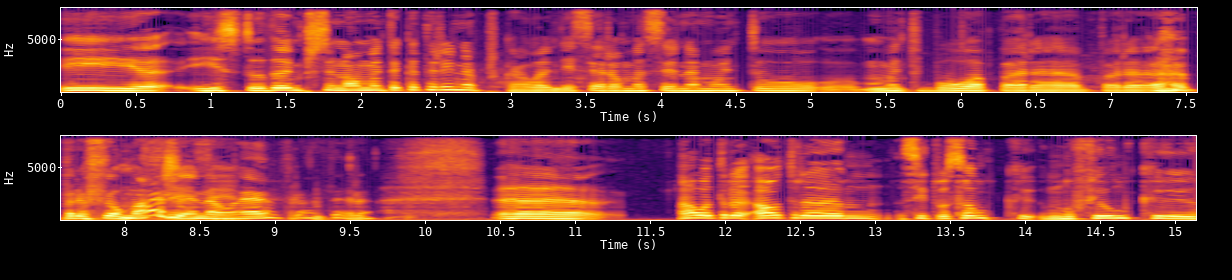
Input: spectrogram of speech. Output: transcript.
E isso tudo impressionou muito a Catarina, porque além disso era uma cena muito, muito boa para, para, para filmagem, sim, não sim. é? Pronto, era. Há outra, há outra hum, situação que, no filme que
